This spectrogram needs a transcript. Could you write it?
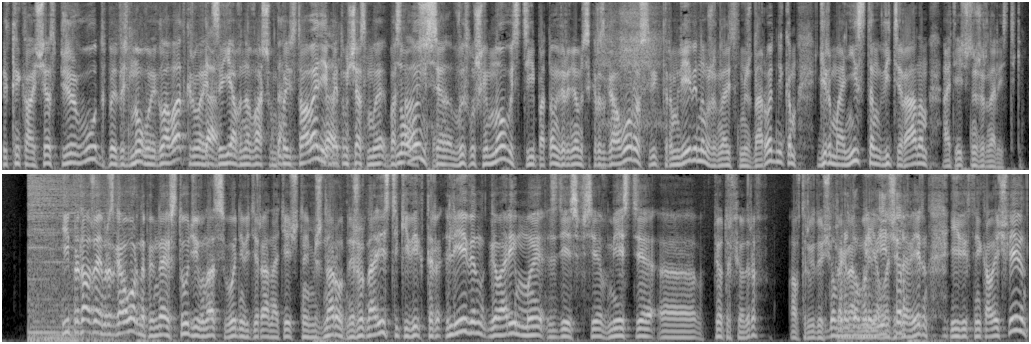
Виктор Николаевич, сейчас прерву, то есть новая глава открывается да. явно в вашем да. повествовании, да. поэтому сейчас мы остановимся, новости. выслушаем новости и потом вернемся к разговору с Виктором Левиным, журналистом-международником, германистом, ветераном отечественной журналистики. И продолжаем разговор. Напоминаю, в студии у нас сегодня ветеран отечественной международной журналистики Виктор Левин. Говорим мы здесь все вместе. Э, Петр Федоров, автор ведущей добрый, программы добрый «Я вечер. Владимир Аверин» и Виктор Николаевич Левин,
